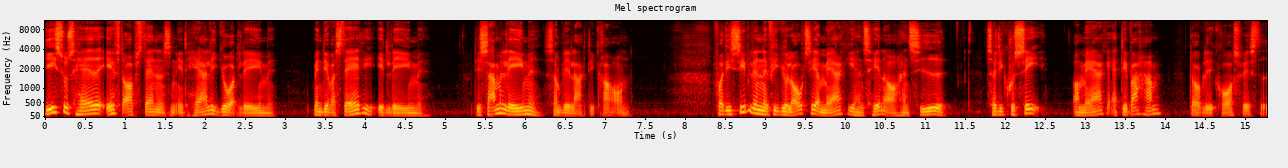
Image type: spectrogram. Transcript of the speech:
Jesus havde efter opstandelsen et herliggjort læme, men det var stadig et læme. Det samme læme, som blev lagt i graven. For disciplene fik jo lov til at mærke i hans hænder og hans side, så de kunne se og mærke, at det var ham, der var blevet korsfæstet.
